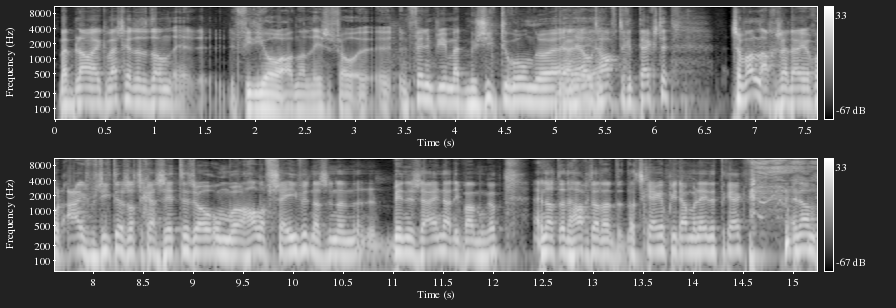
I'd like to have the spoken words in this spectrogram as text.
Bij belangrijke wedstrijden dat er dan... eh, De videoanalist of zo. eh, Een filmpje met muziek eronder. En heel ja. haftige teksten. Zou wel lachen zijn dat je gewoon Ajax muziek dus dat ze gaan zitten zo om eh, half zeven. Dat ze dan eh, binnen zijn, na die warming-up. En dat Haag dan dat, dat schermpje naar beneden trekt. en dan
